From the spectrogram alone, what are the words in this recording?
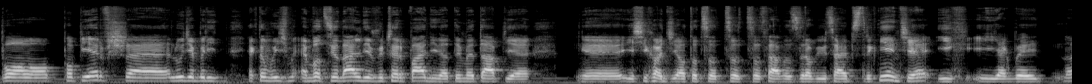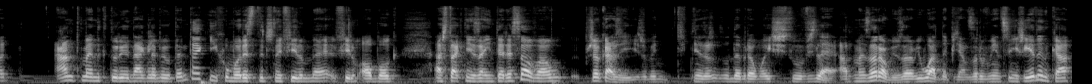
bo po pierwsze ludzie byli, jak to mówiliśmy, emocjonalnie wyczerpani na tym etapie jeśli chodzi o to, co, co, co Thanos zrobił, całe pstryknięcie ich i jakby, no, Ant-Man, który nagle był ten taki humorystyczny film, film obok, aż tak nie zainteresował. Przy okazji, żeby nikt nie odebrał moich słów źle. Ant-Man zarobił, zarobił ładne pieniądze, zarobił więcej niż jedynka,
